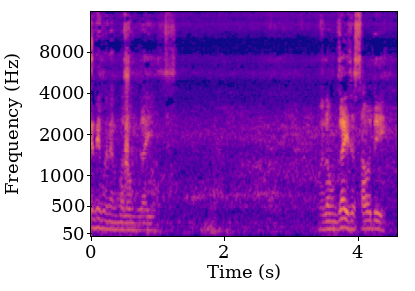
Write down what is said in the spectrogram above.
Kani mo ng malunggay. Malunggay sa Saudi.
